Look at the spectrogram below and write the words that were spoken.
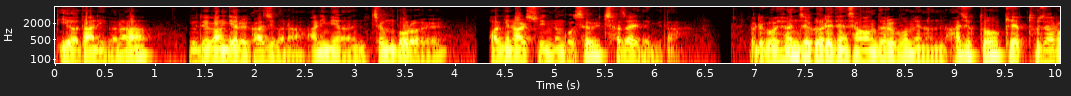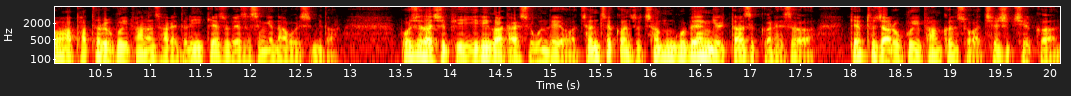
뛰어다니거나 유대관계를 가지거나 아니면 정보를 확인할 수 있는 곳을 찾아야 됩니다. 그리고 현재 거래된 상황들을 보면 은 아직도 갭 투자로 아파트를 구입하는 사례들이 계속해서 생겨나고 있습니다. 보시다시피 1위가 달수구인데요. 전체 건수 1915건에서 갭 투자로 구입한 건수가 77건,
